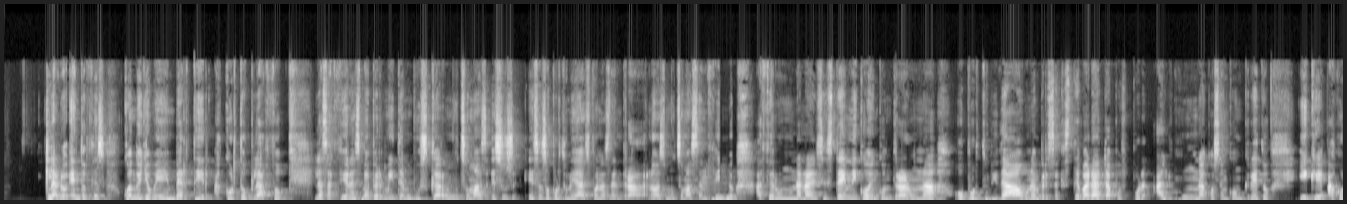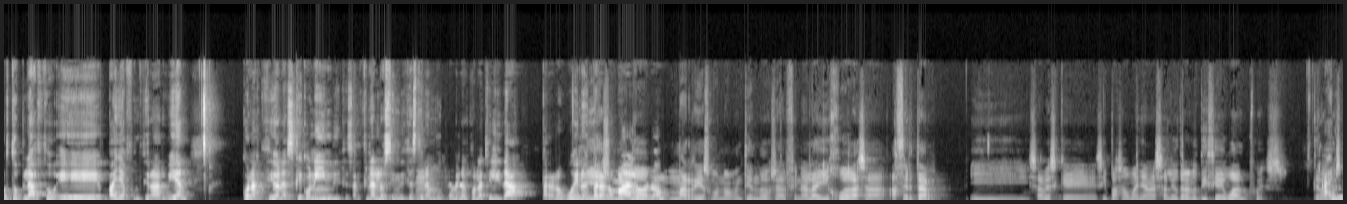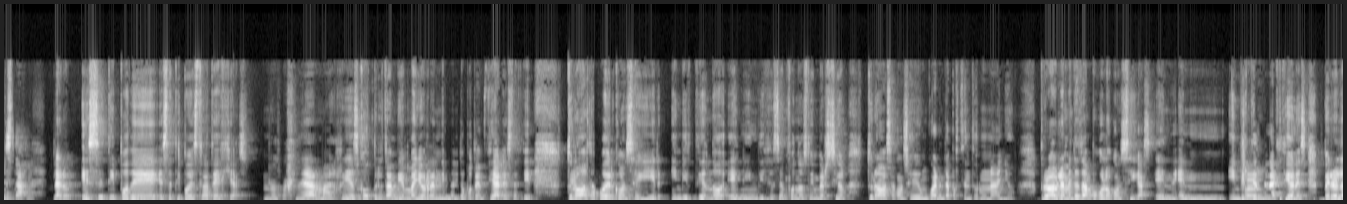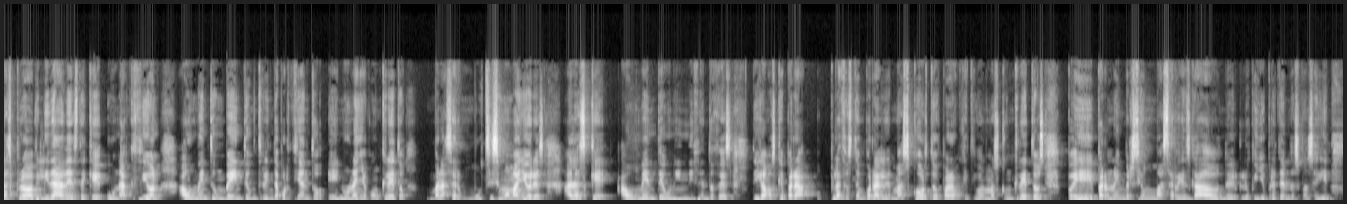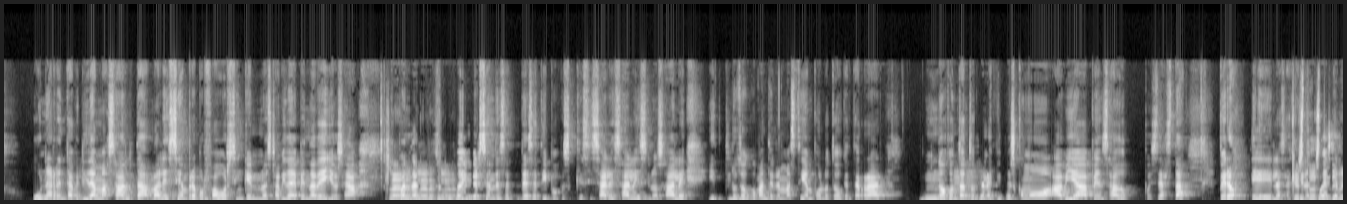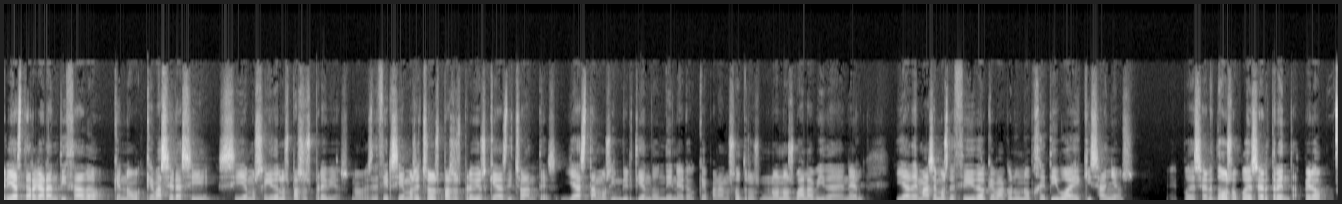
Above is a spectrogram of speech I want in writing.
Claro, entonces cuando yo voy a invertir a corto plazo, las acciones me permiten buscar mucho más esos, esas oportunidades buenas de entrada, ¿no? Es mucho más sencillo hacer un análisis técnico, encontrar una oportunidad, una empresa que esté barata, pues por alguna cosa en concreto y que a corto plazo eh, vaya a funcionar bien con acciones que con índices. Al final los índices tienen mucha menos volatilidad para lo bueno y, para lo malo, ¿no? Más riesgo, ¿no? Entiendo. O sea, al final ahí juegas a acertar y sabes que si pasado mañana sale otra noticia igual, pues te la Ahí está. Claro, ese tipo, de, ese tipo de estrategias nos va a generar más riesgo, pero también mayor rendimiento potencial. Es decir, tú no vas a poder conseguir, invirtiendo en índices, en fondos de inversión, tú no vas a conseguir un 40% en un año. Probablemente tampoco lo consigas en, invirtiendo en acciones, pero las probabilidades de que una acción aumente un 20, un 30% en un año concreto van a ser muchísimo mayores a las que aumente un índice. Entonces, digamos que para plazos temporales más cortos, para objetivos más concretos, eh, para una inversión más arriesgada, donde lo que yo pretendo es conseguir una rentabilidad más alta, ¿vale? Siempre, por favor, sin que nuestra vida dependa de ello. O sea, cuando hay un tipo de inversión de ese, tipo, pues que si sale, sale, y si no sale y lo tengo que mantener más tiempo, lo tengo que cerrar, no con tantos mm. beneficios como había pensado, pues ya está. Pero eh, las acciones. Que esto debería estar garantizado que, no, que va a ser así si hemos seguido los pasos previos, ¿no? Es decir, si hemos hecho los pasos previos que has dicho antes, ya estamos invirtiendo un dinero que para nosotros no nos va la vida en él y además hemos decidido que va con un objetivo a X años, eh, puede ser dos o puede ser 30, pero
